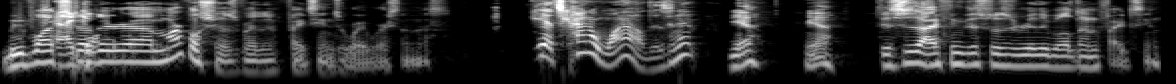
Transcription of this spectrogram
we've watched other uh, Marvel shows where the fight scenes are way worse than this. Yeah, it's kind of wild, isn't it? Yeah, yeah. This is. I think this was a really well done fight scene.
